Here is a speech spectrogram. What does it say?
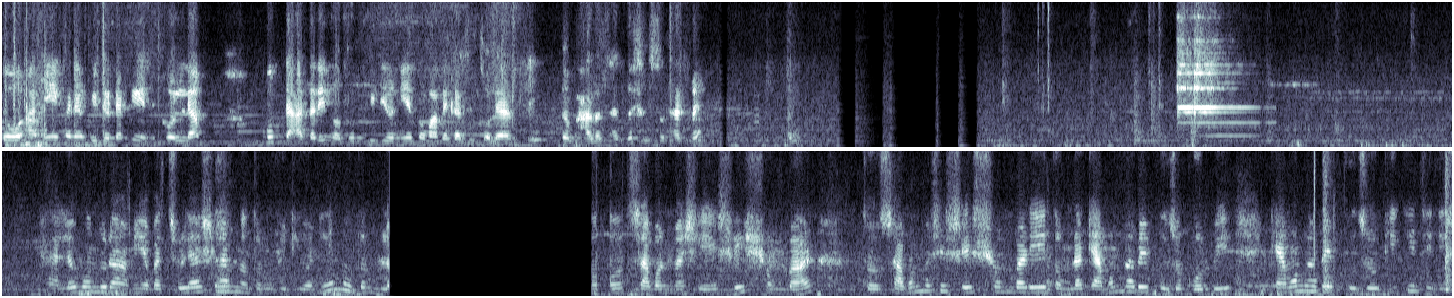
তো আমি এখানে ভিডিওটাকে এন্ড করলাম। খুব তাড়াতাড়ি নতুন ভিডিও নিয়ে তোমাদের কাছে চলে আসছি। তো ভালো থাকবে, সুস্থ থাকবে। হ্যালো বন্ধুরা, আমি আবার চলে আসলাম নতুন ভিডিও নিয়ে, নতুন শ্রাবণ মাসের শেষ সোমবার। তো শ্রাবণ মাসের শেষ সোমবারে তোমরা কেমনভাবে পুজো করবে? কেমনভাবে পুজো, কী কী জিনিস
